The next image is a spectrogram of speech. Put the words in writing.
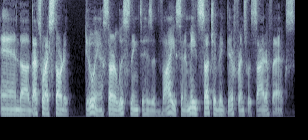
And uh, that's what I started doing. I started listening to his advice, and it made such a big difference with side effects.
